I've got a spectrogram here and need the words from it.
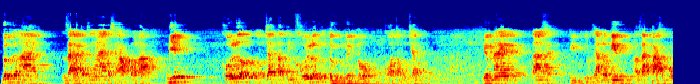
Bước thứ hai, dạng bài tập thứ hai ta sẽ học đó là biết khối lượng hợp chất và tính khối lượng của từng nguyên tố có trong hợp chất. Thì hôm nay ta sẽ tìm hiểu dạng đầu tiên là dạng 3.1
